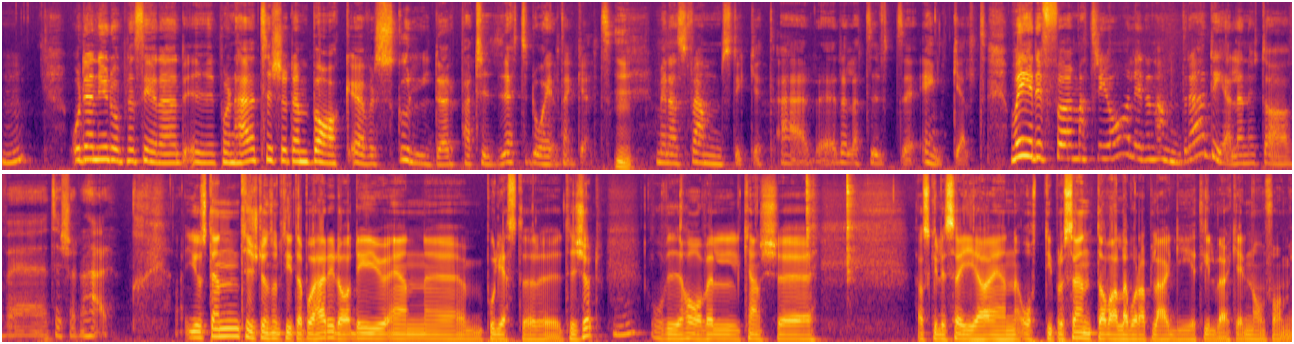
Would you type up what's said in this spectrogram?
Mm. Och den är då placerad i, på den här t-shirten bak över skulderpartiet då helt enkelt. Mm. Medan framstycket är eh, relativt eh, enkelt. Vad är det för material i den andra delen utav eh, t-shirten här? Just den t-shirten som du tittar på här idag det är ju en polyester t-shirt. Mm. Och vi har väl kanske jag skulle säga en 80% av alla våra plagg är tillverkade i någon form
